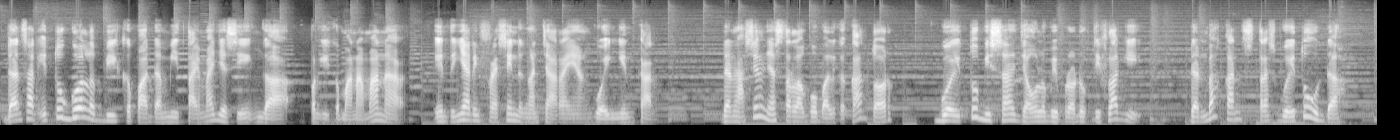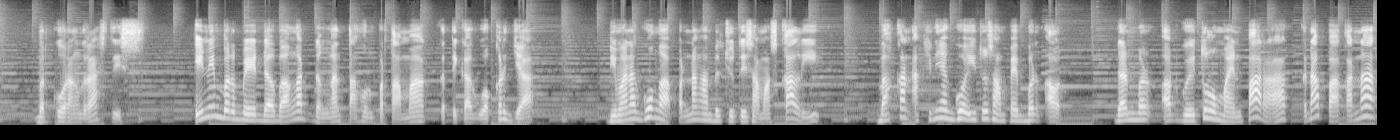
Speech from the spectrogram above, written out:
Dan saat itu gue lebih kepada me time aja sih, nggak pergi ke mana-mana. Intinya refreshing dengan cara yang gue inginkan. Dan hasilnya setelah gue balik ke kantor, gue itu bisa jauh lebih produktif lagi. Dan bahkan stres gue itu udah berkurang drastis. Ini berbeda banget dengan tahun pertama ketika gue kerja, di mana gue nggak pernah ngambil cuti sama sekali, bahkan akhirnya gue itu sampai burnout. Dan burnout gue itu lumayan parah, kenapa? Karena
